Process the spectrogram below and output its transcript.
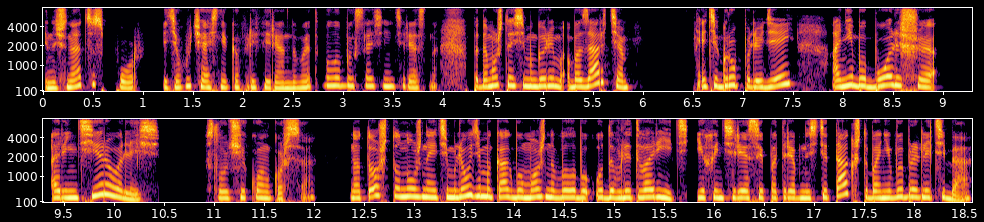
И начинается спор этих участников референдума. Это было бы, кстати, интересно. Потому что если мы говорим об азарте, эти группы людей, они бы больше ориентировались в случае конкурса – но то, что нужно этим людям, и как бы можно было бы удовлетворить их интересы и потребности так, чтобы они выбрали тебя.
